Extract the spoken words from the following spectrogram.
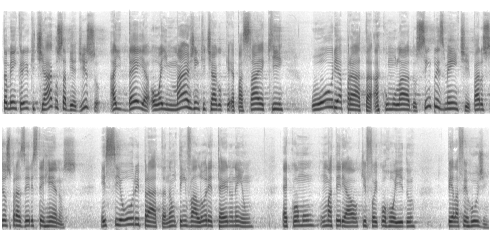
Também creio que Tiago sabia disso. A ideia ou a imagem que Tiago quer passar é que o ouro e a prata acumulado simplesmente para os seus prazeres terrenos, esse ouro e prata não tem valor eterno nenhum é como um material que foi corroído pela ferrugem,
